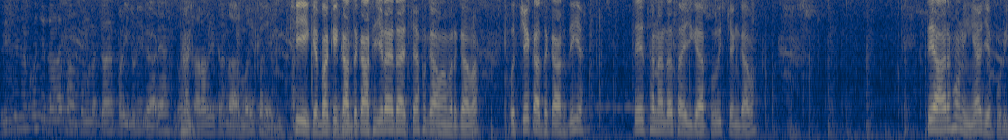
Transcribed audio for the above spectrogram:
ਵੀਰ ਜੀ ਵੇਖੋ ਜਿੱਦਾਂ ਦਾ ਖਾਣ ਨੂੰ ਲੱਗਾ ਹੈ, ਪਲੀ ਜੁੜੀ ਵੜਿਆ 18 ਲੀਟਰ ਨਾਰਮਲ ਹੀ ਭਰੇਗੀ ਠੀਕ ਹੈ ਬਾਕੀ ਕੱਦ ਕਾਠ ਜਿਹੜਾ ਇਹਦਾ ਐਚਐਫ ਗਾਵਾਂ ਵਰਗਾ ਵਾ ਉੱਚੇ ਕੱਦ ਕਾਠ ਦੀ ਆ ਤੇ ਥਣਾ ਦਾ ਸਾਈਜ਼ ਗੈਪ ਵੀ ਚੰਗਾ ਵਾ। ਤਿਆਰ ਹੋਣੀ ਆ ਅਜੇ ਪੂਰੀ।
